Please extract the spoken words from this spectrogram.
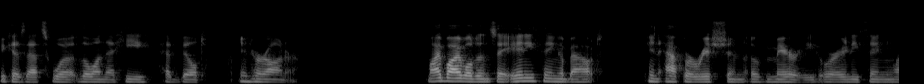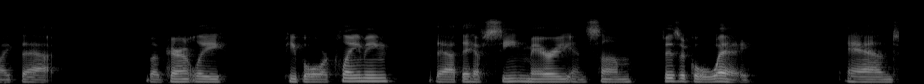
because that's what the one that he had built in her honor. My Bible doesn't say anything about an apparition of Mary or anything like that. But apparently people are claiming that they have seen Mary in some physical way and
